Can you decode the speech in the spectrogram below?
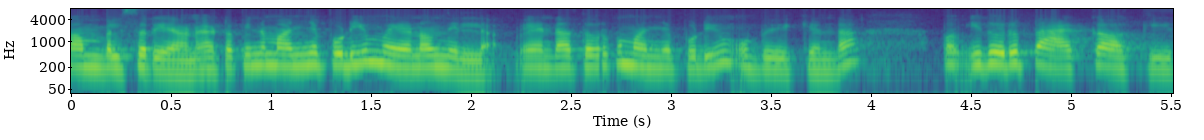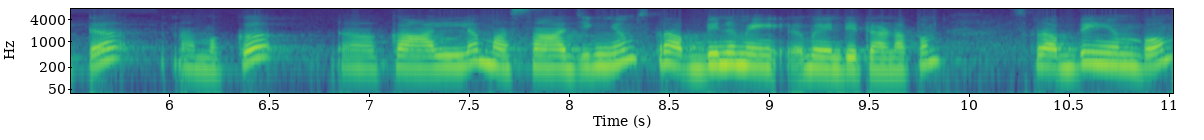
കമ്പൽസറി ആണ് കേട്ടോ. പിന്നെ മഞ്ഞപ്പൊടിയും വേണമെന്നില്ല. വേണ്ടാത്തവർക്ക് മഞ്ഞപ്പൊടിയും ഉപയോഗിക്കേണ്ട. അപ്പം ഇതൊരു പാക്ക് ആക്കിയിട്ട് നമുക്ക് കാലിൽ മസാജിങ്ങും സ്ക്രബിനും വേണ്ടിയിട്ടാണ്. അപ്പം സ്ക്രബ് ചെയ്യുമ്പം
